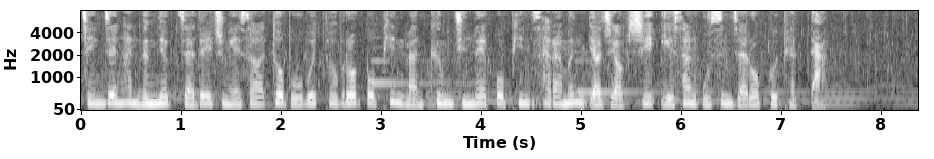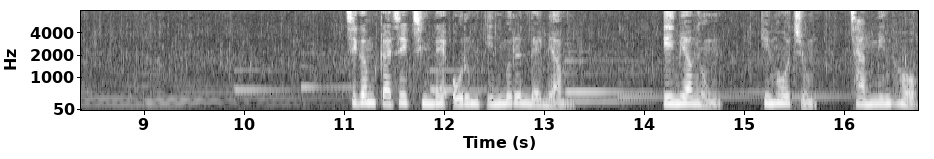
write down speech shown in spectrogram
쟁쟁한 능력자들 중에서 톱 오브 톱으로 뽑힌 만큼 진내 뽑힌 사람은 여지없이 예상 우승자로 꼽혔다. 지금까지 진내 오름 인물은 4명. 이명웅, 김호중, 장민호,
